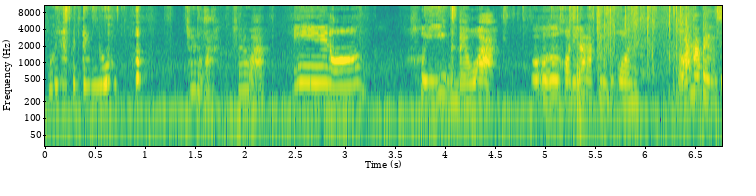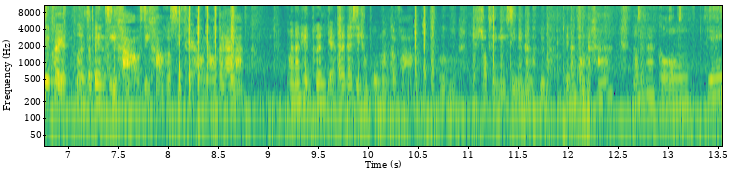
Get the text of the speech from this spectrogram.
โอ้ยยัดไปเต็มรูปใช่เหรอวะใช่เหรอวะอีน้องเฮ้ยมันเบลว่ะเออเออคอนี้น่ารักจริงทุกคน แต่ว่าถ้าเป็น Secret เหมือนจะเป็นสีขาวสีขาวกับสีเขียวน้องก็น่ารักวันนั้นเห็นเพื่อนแกะได้สีชมพูมันกับฟ้าเออชอบสีนี้สีนี้น่ารักดีว่ะเป็นหน้ากล่องนะคะน้องเป็นหน้ากล่องเย้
